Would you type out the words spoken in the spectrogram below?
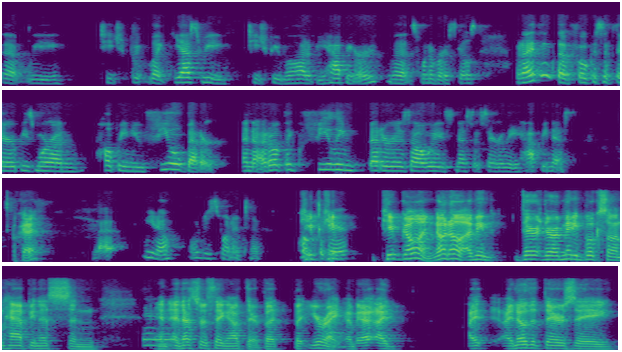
that we teach, like, yes, we teach people how to be happier. That's one of our skills. But I think the focus of therapy is more on helping you feel better. And I don't think feeling better is always necessarily happiness. Okay. But, You know, I just wanted to Keep keep bear. keep going. No, no. I mean, there there are many books on happiness and and, There and that sort of thing out there. But but you're right. I mean, I I I, I know that there's a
